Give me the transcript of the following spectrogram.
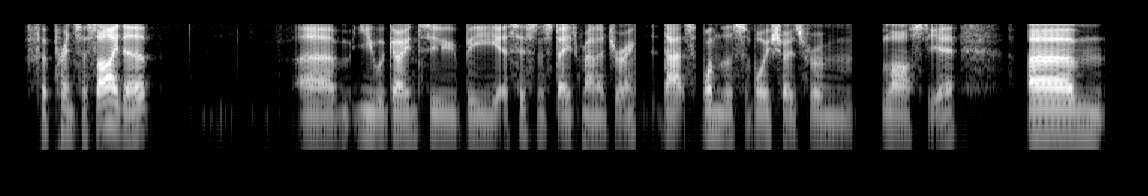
for Princess Ida. Um, you were going to be assistant stage managering. That's one of the Savoy shows from last year. Um,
